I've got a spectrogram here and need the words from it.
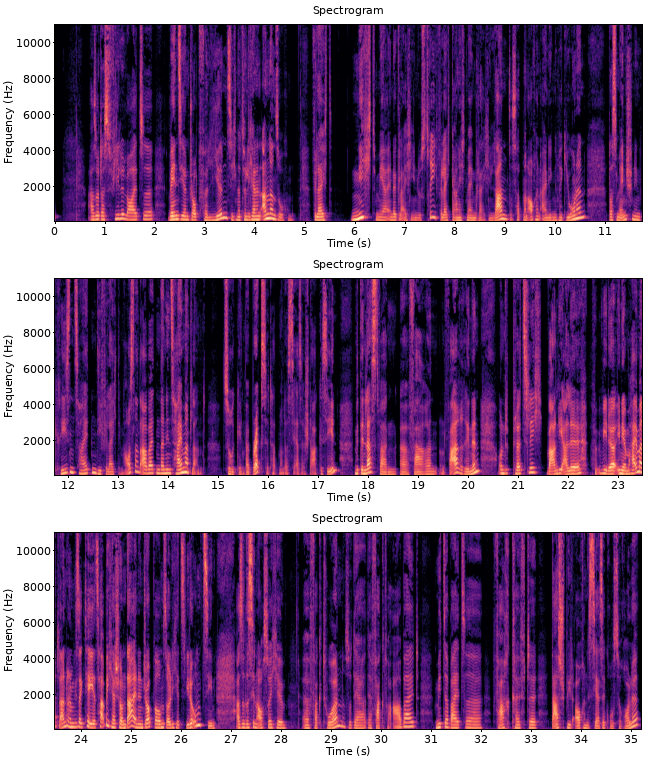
Also, dass viele Leute, wenn sie ihren Job verlieren, sich natürlich einen anderen suchen. Vielleicht nicht mehr in der gleichen Industrie, vielleicht gar nicht mehr im gleichen Land. Das hat man auch in einigen Regionen, dass Menschen in Krisenzeiten, die vielleicht im Ausland arbeiten, dann ins Heimatland zurückgehen. Bei Brexit hat man das sehr, sehr stark gesehen mit den Lastwagenfahrern und Fahrerinnen. Und plötzlich waren die alle wieder in ihrem Heimatland und haben gesagt, hey, jetzt habe ich ja schon da einen Job, warum soll ich jetzt wieder umziehen? Also das sind auch solche äh, Faktoren, also der, der Faktor Arbeit, Mitarbeiter, Fachkräfte, das spielt auch eine sehr, sehr große Rolle.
